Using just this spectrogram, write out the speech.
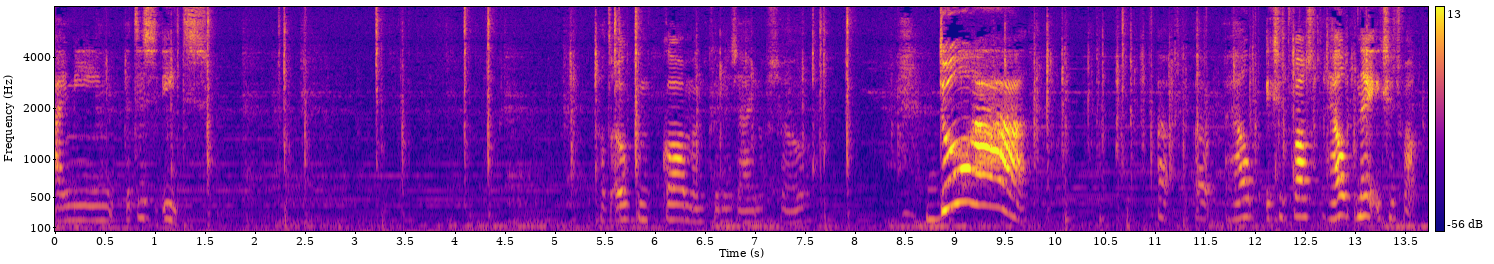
I mean, het is iets. Had ook een common kunnen zijn of zo. Dora! Oh, oh, help. Ik zit vast. Help. Nee, ik zit vast.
